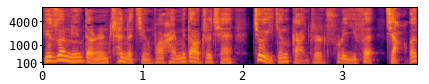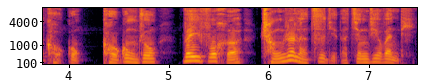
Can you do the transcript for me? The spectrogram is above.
宇作敏等人趁着警方还没到之前，就已经感知出了一份假的口供。口供中，微福和承认了自己的经济问题。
